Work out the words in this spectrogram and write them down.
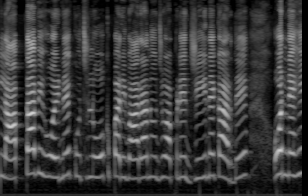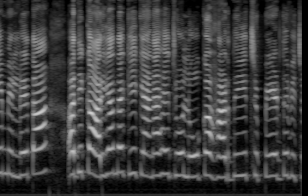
ਲਾਪਤਾ ਵੀ ਹੋਏ ਨੇ। ਕੁਝ ਲੋਕ ਪਰਿਵਾਰਾਂ ਨੂੰ ਜੋ ਆਪਣੇ ਜੀ ਨੇ ਘਰ ਦੇ ਉਹ ਨਹੀਂ ਮਿਲ ਰਹੇ ਤਾਂ ਅਧਿਕਾਰੀਆਂ ਦਾ ਕੀ ਕਹਿਣਾ ਹੈ? ਜੋ ਲੋਕ ਹੜ੍ਹ ਦੀ ਚਪੇਟ ਦੇ ਵਿੱਚ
